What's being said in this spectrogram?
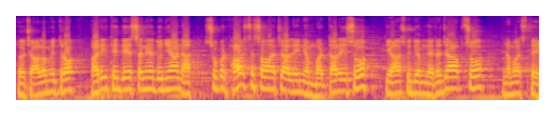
તો ચાલો મિત્રો, ફરીથી દેશ અને દુનિયાના સુપરફાસ્ટ સમાચાર લઈને મળતા રહીશો. ત્યાં સુધી અમને રજા આપશો. નમસ્તે.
